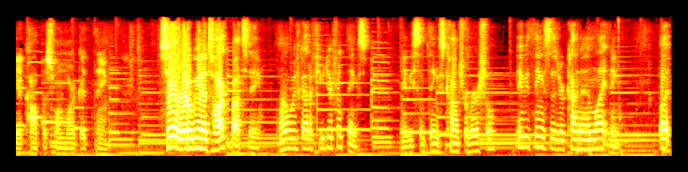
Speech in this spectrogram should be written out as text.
You accomplished one more good thing. So, what are we going to talk about today? Well, we've got a few different things. Maybe some things controversial, maybe things that are kind of enlightening. But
